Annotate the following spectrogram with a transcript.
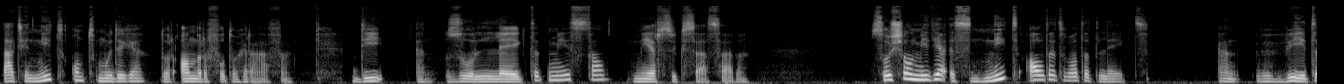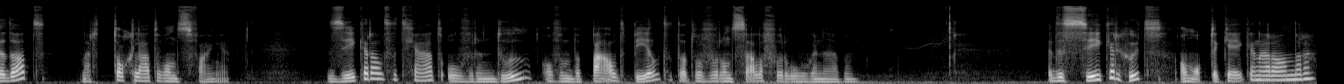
Laat je niet ontmoedigen door andere fotografen die, en zo lijkt het meestal, meer succes hebben. Social media is niet altijd wat het lijkt. En we weten dat, maar toch laten we ons vangen. Zeker als het gaat over een doel of een bepaald beeld dat we voor onszelf voor ogen hebben. Het is zeker goed om op te kijken naar anderen,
